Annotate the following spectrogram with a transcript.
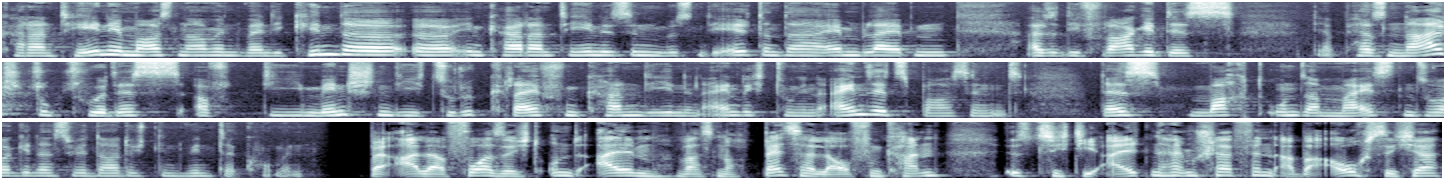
Quarantänemaßnahmen, wenn die Kinder äh, in Quarantäne sind, müssen die Eltern daheim bleiben. Also die Frage des der Personalstruktur, das auf die Menschen, die ich zurückgreifen kann, die in den Einrichtungen einsetzbar sind, das macht uns am meisten Sorge, dass wir da durch den Winter kommen. Bei aller Vorsicht und allem, was noch besser laufen kann, ist sich die Altenheimchefin aber auch sicher,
